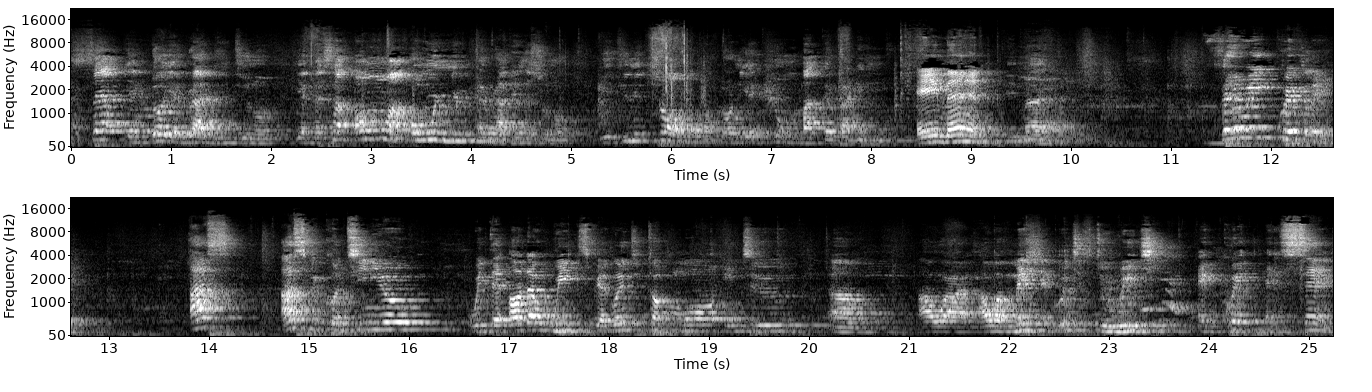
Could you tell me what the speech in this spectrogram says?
Sɛ yɛdɔ no sɛ ɔmo a ɔmo nim awurade no so no yɛtumi kyerɛ ɔmo ɔdɔ ne yɛtwe ɔmo ba awurade mu Amen. amen Very quickly, as as we continue with the other weeks, we are going to talk more into um, our our mission, which is to reach, equip, and send.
